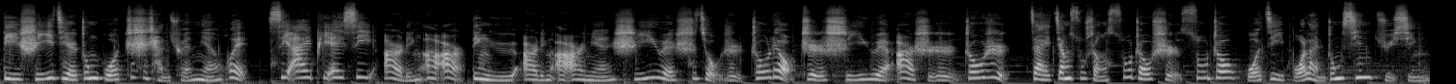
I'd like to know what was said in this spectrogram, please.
第十一届中国知识产权年会 （CIPAC 二零二二）定于二零二二年十一月十九日周六至十一月二十日周日，在江苏省苏州市苏州国际博览中心举行。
